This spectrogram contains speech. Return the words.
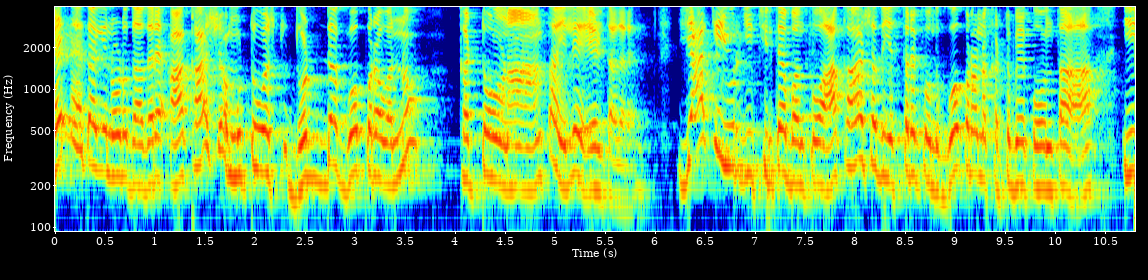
ಎರಡನೇದಾಗಿ ನೋಡೋದಾದರೆ ಆಕಾಶ ಮುಟ್ಟುವಷ್ಟು ದೊಡ್ಡ ಗೋಪುರವನ್ನು ಕಟ್ಟೋಣ ಅಂತ ಇಲ್ಲಿ ಹೇಳ್ತಾ ಇದ್ದಾರೆ ಯಾಕೆ ಇವ್ರಿಗೆ ಈ ಚಿಂತೆ ಬಂತು? ಆಕಾಶದ ಎತ್ತರಕ್ಕೆ ಒಂದು ಗೋಪುರನ ಕಟ್ಟಬೇಕು ಅಂತ ಈ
